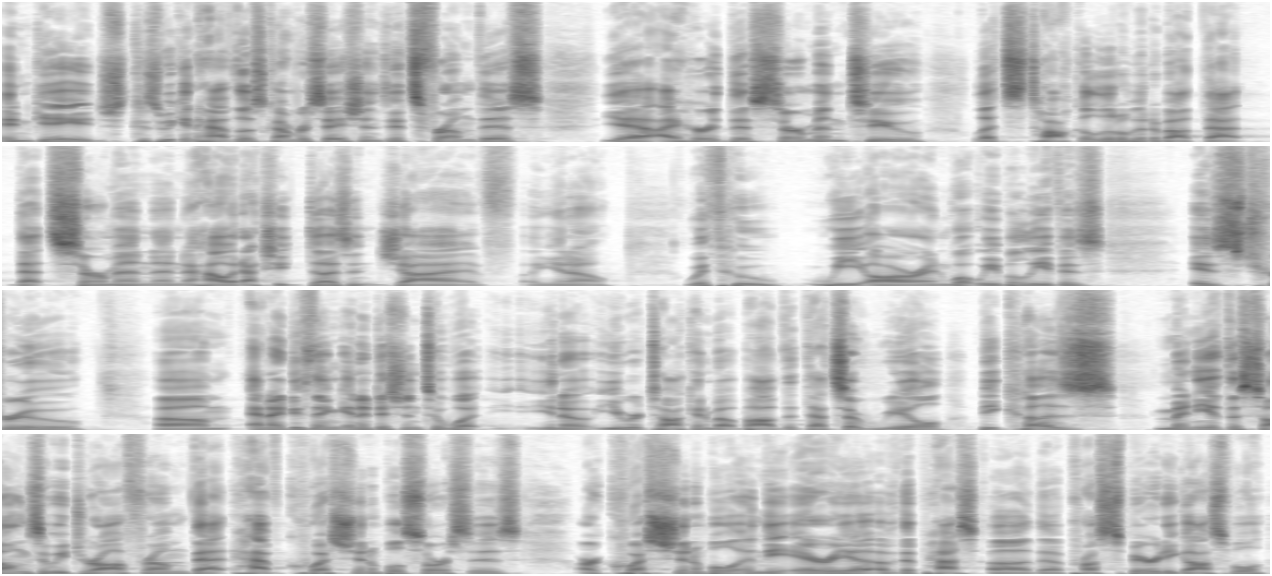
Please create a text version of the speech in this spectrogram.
engaged because we can have those conversations. It's from this, yeah, I heard this sermon too. Let's talk a little bit about that that sermon and how it actually doesn't jive, uh, you know, with who we are and what we believe is is true. Um, and I do think, in addition to what you know, you were talking about, Bob, that that's a real because many of the songs that we draw from that have questionable sources are questionable in the area of the uh, the prosperity gospel.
